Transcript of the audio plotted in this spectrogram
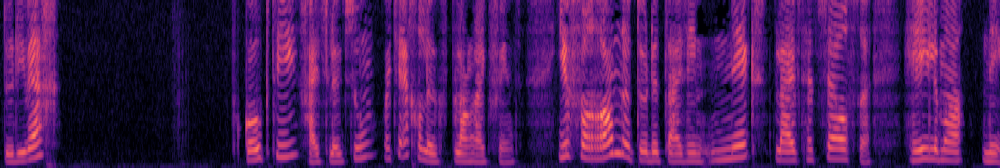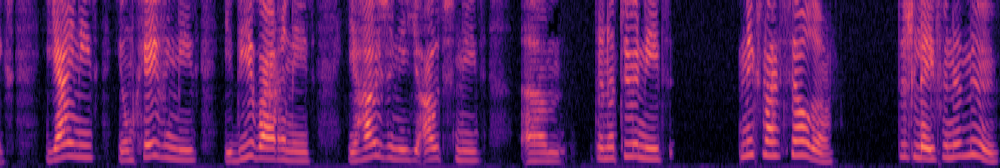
Doe die weg. Verkoop die. Ga iets leuks doen wat je echt leuk of belangrijk vindt. Je verandert door de tijd heen. Niks blijft hetzelfde. Helemaal niks. Jij niet, je omgeving niet, je dierbaren niet, je huizen niet, je auto's niet, um, de natuur niet. Niks blijft hetzelfde. Dus leef in het nu.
